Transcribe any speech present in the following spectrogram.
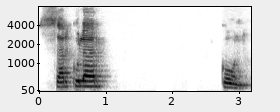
circular cone.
